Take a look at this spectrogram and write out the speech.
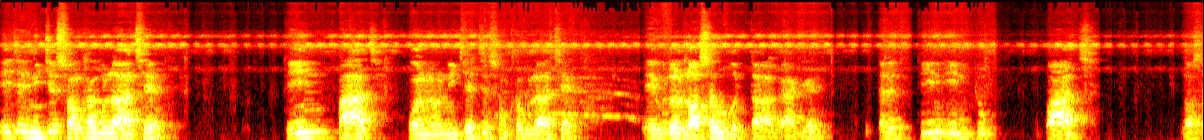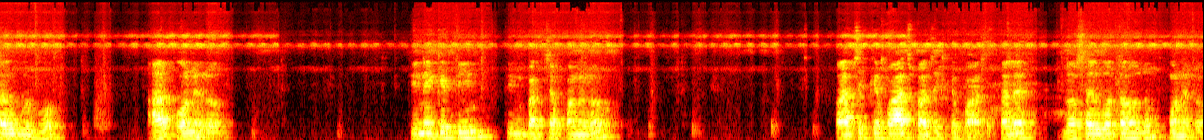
এই যে নিচের সংখ্যাগুলো আছে তিন, পাঁচ, পনেরো, নিচের যে সংখ্যাগুলো আছে, এগুলো লসাগু করতে হবে আগে। তাহলে তিন ইন্টু পাঁচ লসাগু করব, আর পনেরো। তিন একে তিন তিন পাঁচটা পনেরো। পাঁচ একে পাঁচ পাঁচ একে পাঁচ। তাহলে লসাগু কত হলো? পনেরো।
